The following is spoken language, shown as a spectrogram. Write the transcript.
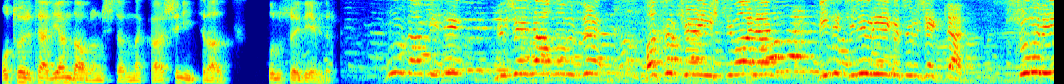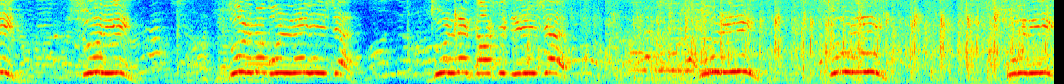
otoriteryen davranışlarına karşı itirazdı. Bunu söyleyebilirim. Buradan bizi Mücella ablamızı Bakırköy'e ihtimalen bizi Silivri'ye götürecekler. Şunu bilin, şunu bilin. Zulme boyun eğmeyeceğiz. Zulme karşı direneceğiz. Şunu bilin, şunu bilin. Şunu bilin.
